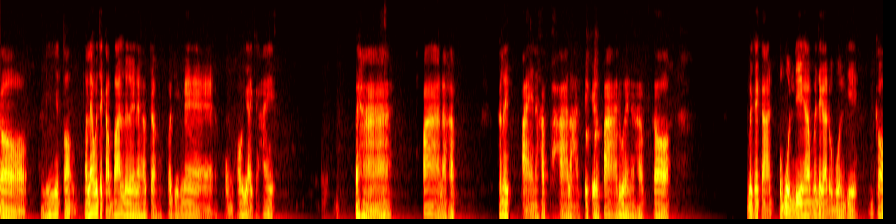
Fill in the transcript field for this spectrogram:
ก็วันนี้ตอนตอนแรกว่าจะกลับบ้านเลยนะครับ แต่พอดีแม่ผมเขาอยากจะให้ ไปหาป้านะครับ ก็เลยไปนะครับ พาหลานไปเจอป้าด้วยนะครับ ก็บรรยากาศอบอุ่นดีครับ บรรยากาศอบอุ่นดี ก็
